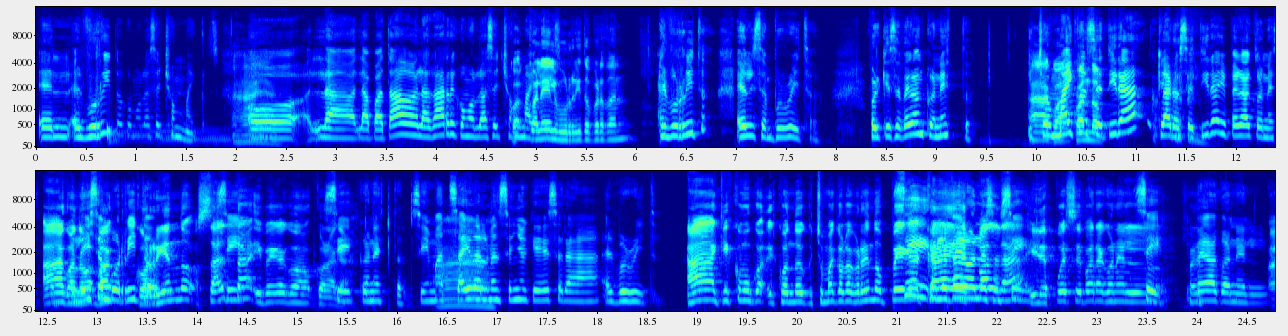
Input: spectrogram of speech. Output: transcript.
el, el burrito como lo hace Shawn Michaels. Ah, o la, la patada o el agarre como lo hace. Shawn ¿Cuál, Michaels. cuál es el burrito, perdón? ¿El burrito? Ellos dicen burrito. Porque se pegan con esto. Ah, Shawn cua- Michaels cuando- se tira, claro, se tira y pega con esto. Ah, cuando le dicen va burrito. corriendo, salta y pega con, con acá. Sí, con esto. Sí, Matt Ah. Seidel me enseñó que eso era el burrito. Ah, que es como cu- cuando Shawn Michaels va corriendo, pega, Sí, cae de en eso, espalda sí. y después se para con el... Sí, con pega con, el, con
